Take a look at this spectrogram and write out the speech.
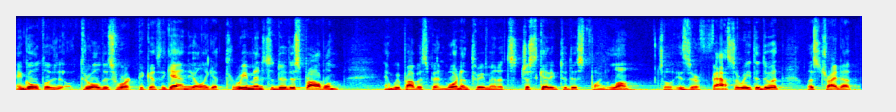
and go through all this work. Because again, you only get three minutes to do this problem, and we probably spend more than three minutes just getting to this point alone. So is there a faster way to do it? Let's try that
